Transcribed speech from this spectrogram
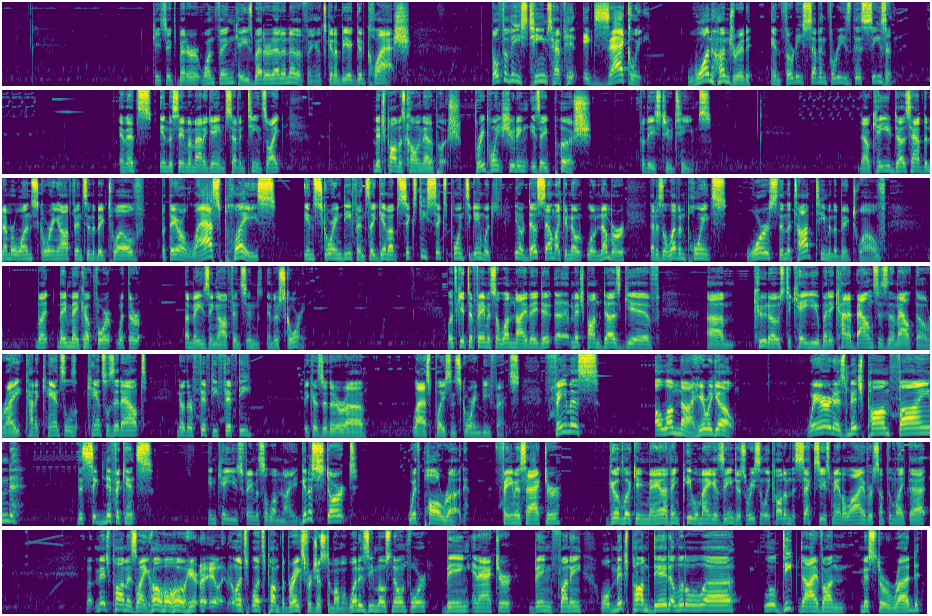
K-State's better at one thing, KU's better at another thing. It's going to be a good clash. Both of these teams have hit exactly 137 threes this season. And that's in the same amount of games, 17. So I MitchPom is calling that a push. Three point shooting is a push for these two teams. Now, KU does have the number one scoring offense in the Big 12, but they are last place in scoring defense. They give up 66 points a game, which you know does sound like a no, low number. That is 11 points worse than the top team in the Big 12, but they make up for it with their amazing offense and, and their scoring. Let's get to famous alumni. They do. Uh, MitchPom does give um, kudos to KU, but it kind of balances them out, though, right? Kind of cancels cancels it out. You know, they're 50-50 because of their uh, last place in scoring defense. Famous alumni. Here we go. Where does MitchPom find the significance in KU's famous alumni? Going to start with Paul Rudd, famous actor, good looking man. I think People magazine just recently called him the sexiest man alive or something like that. But MitchPom is like, ho ho ho, here uh, uh, let's let's pump the brakes for just a moment. What is he most known for? Being an actor, being funny. Well, MitchPom did a little uh little deep dive on Mr. Rudd.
